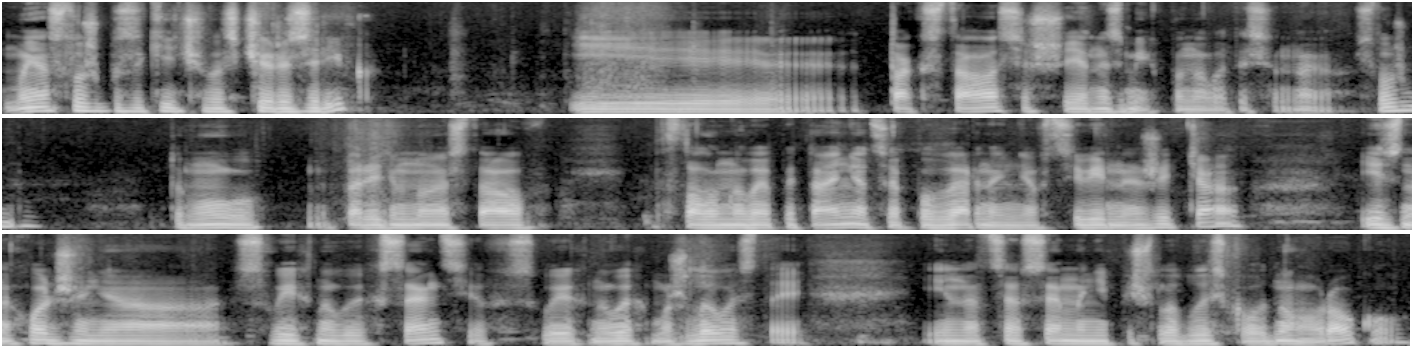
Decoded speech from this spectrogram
Моя служба закінчилась через рік, і так сталося, що я не зміг поновитися на службу. Тому переді мною став, стало нове питання це повернення в цивільне життя і знаходження своїх нових сенсів, своїх нових можливостей. І на це все мені пішло близько одного року.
